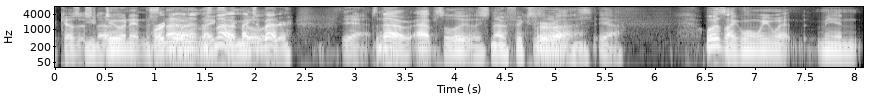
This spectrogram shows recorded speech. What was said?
because it's You're doing it in the we're snow, doing it in the snow. it makes it cooler. better. Yeah. So- no, absolutely. Snow fixes For everything. us, yeah. Well, it's like when we went, me and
